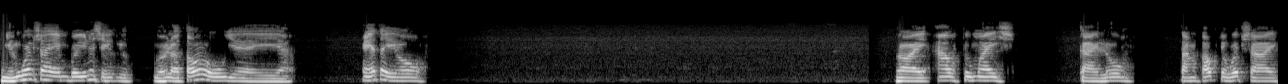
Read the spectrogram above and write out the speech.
Những website mp nó sẽ được gọi là tối ưu về à, SEO rồi, automate, cài luôn, tăng tốc cho website.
